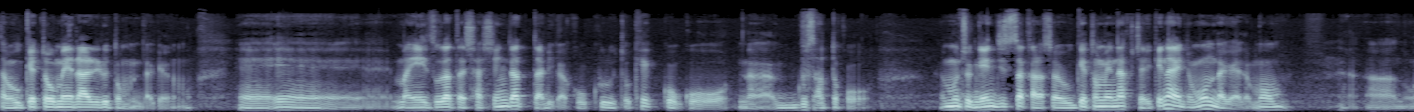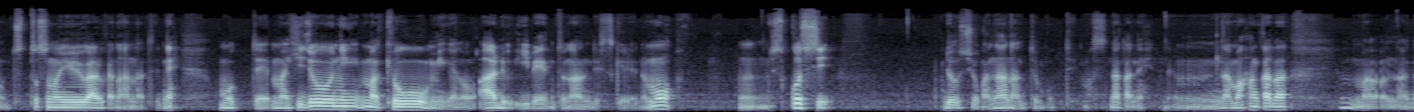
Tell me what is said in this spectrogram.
う多分受け止められると思うんだけども。えー、まあ、映像だったり写真だったりがこう来ると結構こうなぐさっとこうもちろん現実だからそれを受け止めなくちゃいけないと思うんだけれどもあのちょっとその余裕があるかななんてね思って、まあ、非常にまあ興味のあるイベントなんですけれども、うん、少しどうしようかななんて思っています。なんかね、うん、生半可な,、まあ、な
